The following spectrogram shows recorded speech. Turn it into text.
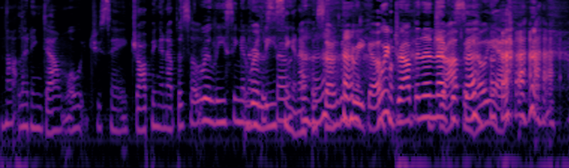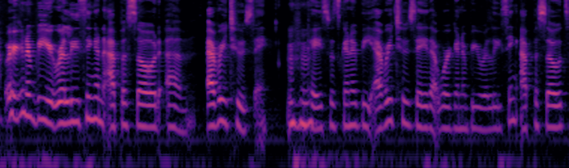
not letting down, what would you say? Dropping an episode? Releasing an episode. Releasing episode. an episode. There we go. We're dropping an Dropping. episode. Oh yeah. We're gonna be releasing an episode um, every Tuesday. Mm-hmm. Okay, so it's gonna be every Tuesday that we're gonna be releasing episodes,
